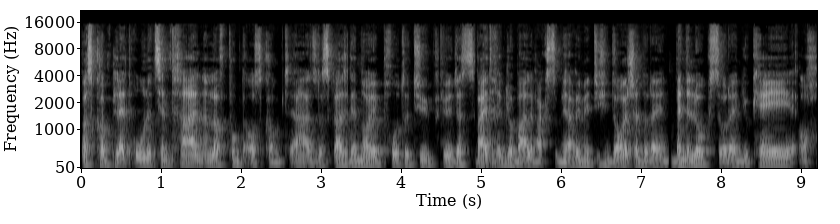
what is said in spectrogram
was komplett ohne zentralen Anlaufpunkt auskommt. Ja, also das ist quasi der neue Prototyp für das weitere globale Wachstum. Ja, wenn wir natürlich in Deutschland oder in Benelux oder in UK auch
